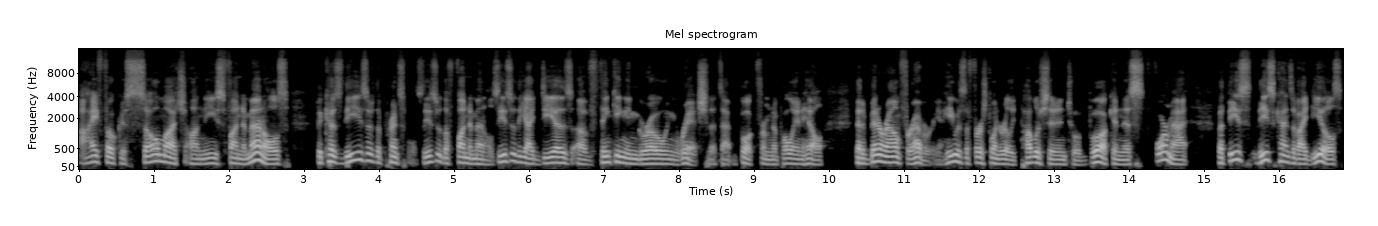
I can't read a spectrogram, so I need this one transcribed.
I focus so much on these fundamentals because these are the principles, these are the fundamentals, these are the ideas of thinking and growing rich. That's that book from Napoleon Hill that have been around forever. He was the first one to really publish it into a book in this format. But these these kinds of ideals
